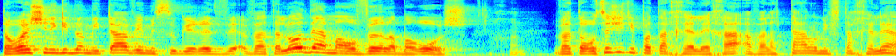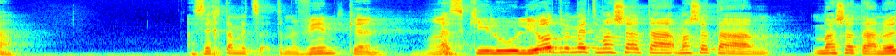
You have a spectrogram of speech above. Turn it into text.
אתה רואה שהיא נגיד במיטה והיא מסוגרת, ואתה לא יודע מה עובר לה בראש. נכון. ואתה רוצה שהיא תיפתח אליך, אבל אתה לא נפתח אליה. אז איך אתה, מצ... אתה מבין? כן. אז כאילו, להיות באמת מה שאתה, מה שאתה, מה שאתה נועה,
